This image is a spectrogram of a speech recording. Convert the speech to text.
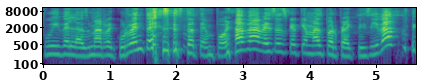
fui de las más recurrentes esta temporada. A veces creo que más por practicidad que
